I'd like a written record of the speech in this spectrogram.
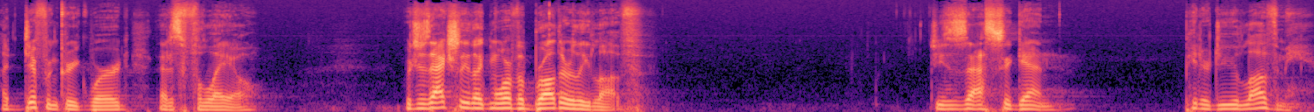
a different Greek word that is phileo, which is actually like more of a brotherly love. Jesus asks again, Peter, do you love me?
